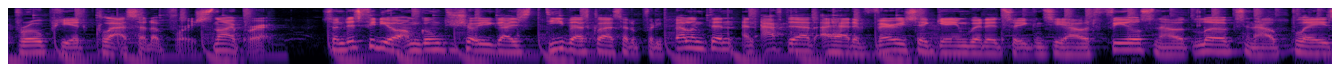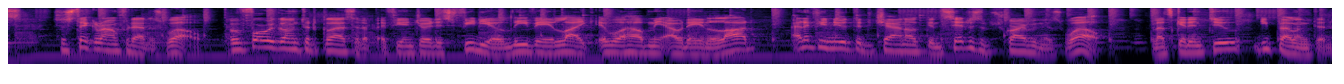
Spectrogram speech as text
appropriate class setup for a sniper. So in this video, I'm going to show you guys the best class setup for the Pelington and after that I had a very sick game with it so you can see how it feels and how it looks and how it plays, so stick around for that as well. But before we go into the class setup, if you enjoyed this video, leave a like, it will help me out a lot, and if you're new to the channel, consider subscribing as well. Let's get into the Pelington.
